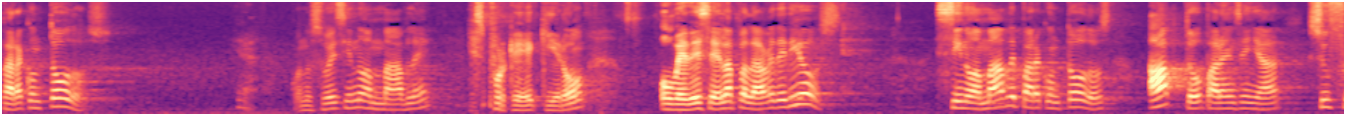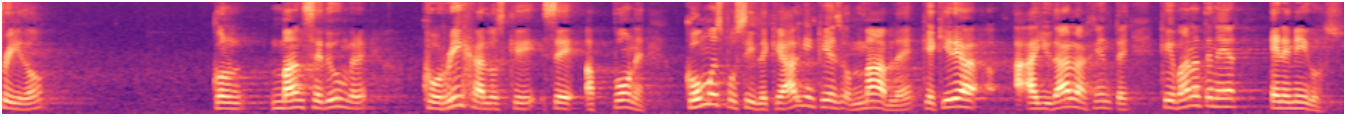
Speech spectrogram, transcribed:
para con todos. Mira, cuando estoy siendo amable es porque quiero obedecer la palabra de Dios, sino amable para con todos, apto para enseñar, sufrido, con mansedumbre, corrija a los que se oponen ¿Cómo es posible que alguien que es amable, que quiere ayudar a la gente, que van a tener enemigos?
